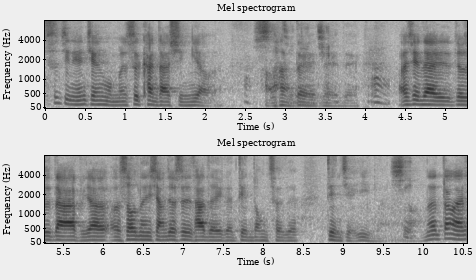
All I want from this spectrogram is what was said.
十几年前我们是看他新药的，啊，对对对，嗯，而现在就是大家比较耳熟能详，就是他的一个电动车的电解液嘛。是，那当然。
